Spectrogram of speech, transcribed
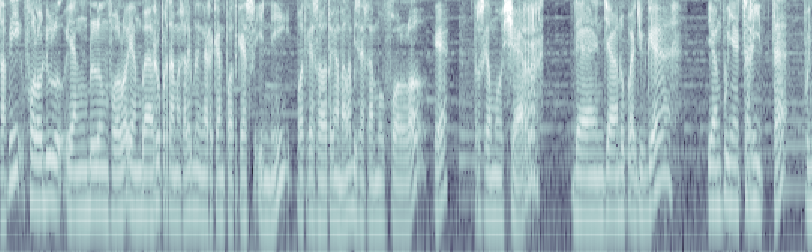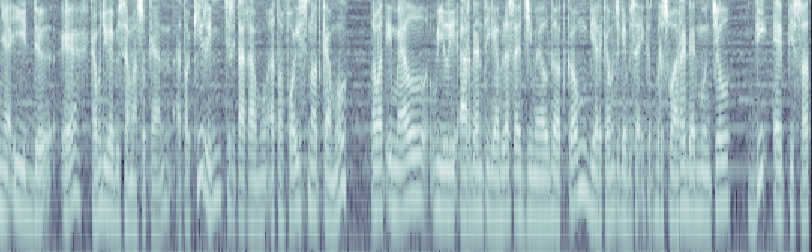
Tapi follow dulu yang belum follow, yang baru pertama kali mendengarkan podcast ini, podcast Lawat Tengah Malam bisa kamu follow ya. Terus kamu share dan jangan lupa juga yang punya cerita, punya ide ya, kamu juga bisa masukkan atau kirim cerita kamu atau voice note kamu lewat email willyardan13@gmail.com biar kamu juga bisa ikut bersuara dan muncul di episode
